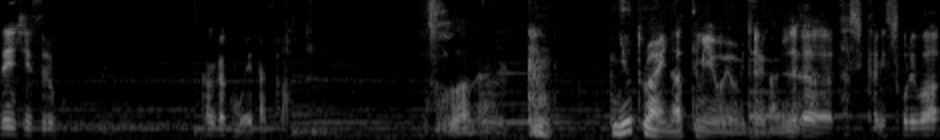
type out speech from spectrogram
前進する感覚も得たから。そうだね。ニュートラルになってみようよみたいな感じで。うん、確かにそれは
